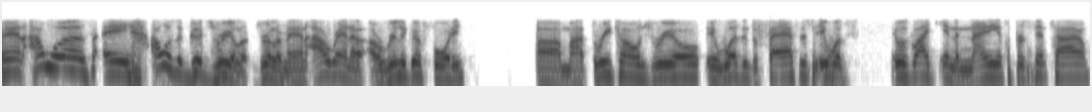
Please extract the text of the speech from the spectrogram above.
Man, I was a I was a good driller driller, man. I ran a, a really good forty. Uh, my three cone drill, it wasn't the fastest. It was it was like in the 90th percentile.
